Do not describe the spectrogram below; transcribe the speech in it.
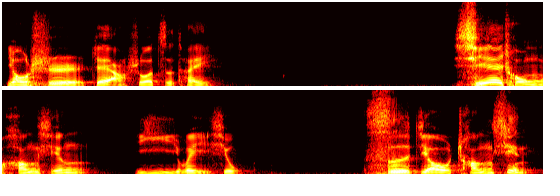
有诗这样说：子推。邪宠横行意未休，私交诚信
